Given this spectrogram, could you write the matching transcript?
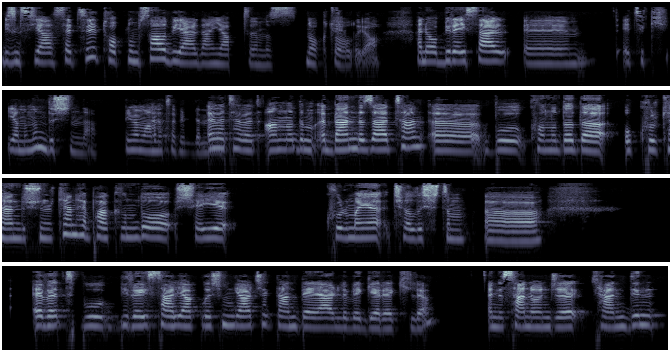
bizim siyaseti toplumsal bir yerden yaptığımız nokta oluyor. Hani o bireysel e, etik yanının dışında. Bilmem anlatabildim mi? Evet evet anladım. E, Ben de zaten e, bu konuda da okurken düşünürken hep aklımda o şeyi kurmaya çalıştım. E, evet bu bireysel yaklaşım gerçekten değerli ve gerekli. Hani sen önce kendin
